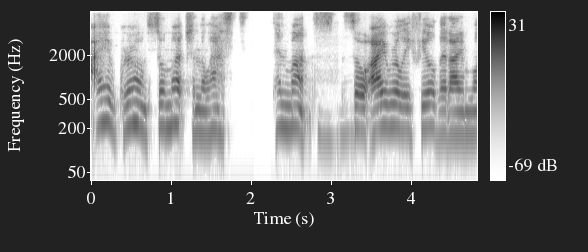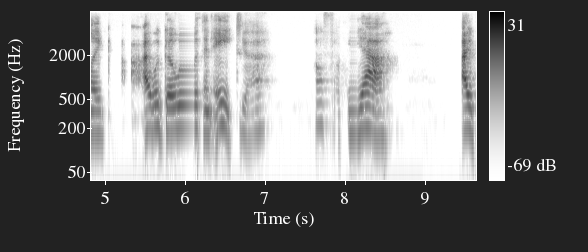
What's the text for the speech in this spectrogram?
I have grown so much in the last 10 months. Mhm. So I really feel that I'm like, I would go with an eight. Yeah. Awesome. Yeah. I,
